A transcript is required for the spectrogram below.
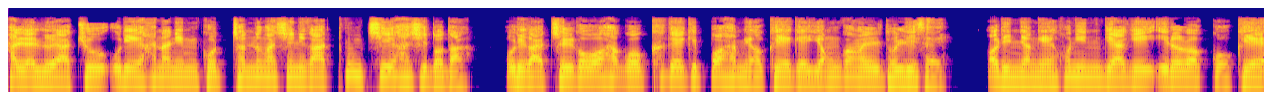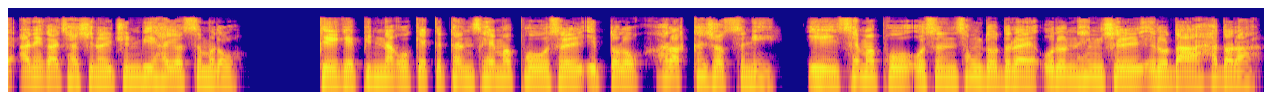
할렐루야 주 우리 하나님 곧 전능하시니가 통치하시도다. 우리가 즐거워하고 크게 기뻐하며 그에게 영광을 돌리세. 어린 양의 혼인 계약이 이르렀고 그의 아내가 자신을 준비하였으므로 그에게 빛나고 깨끗한 세마포 옷을 입도록 허락하셨으니 이 세마포 옷은 성도들의 옳은 행실이로다 하더라.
